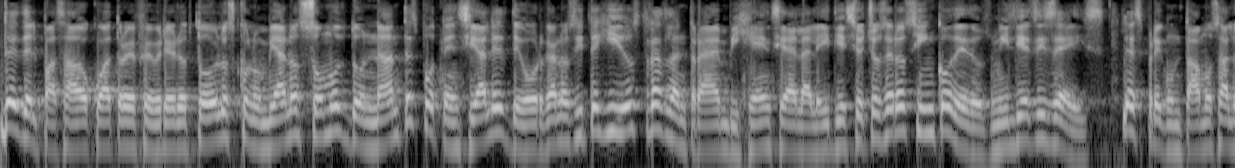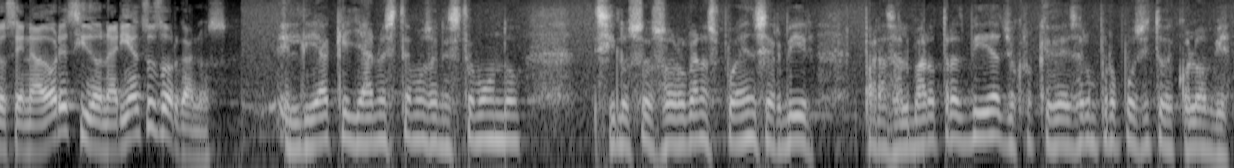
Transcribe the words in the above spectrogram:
Desde el pasado 4 de febrero, todos los colombianos somos donantes potenciales de órganos y tejidos tras la entrada en vigencia de la Ley 1805 de 2016. Les preguntamos a los senadores si donarían sus órganos. El día que ya no estemos en este mundo, si los órganos pueden servir para salvar otras vidas, yo creo que debe ser un propósito de Colombia.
